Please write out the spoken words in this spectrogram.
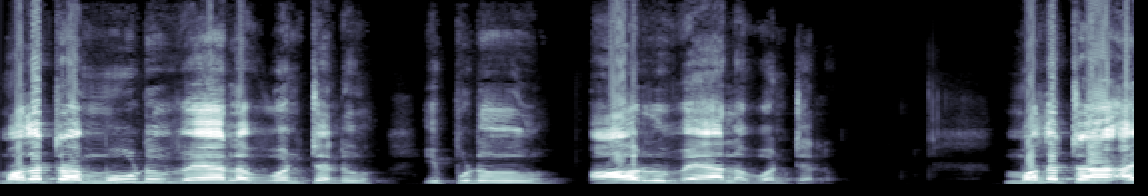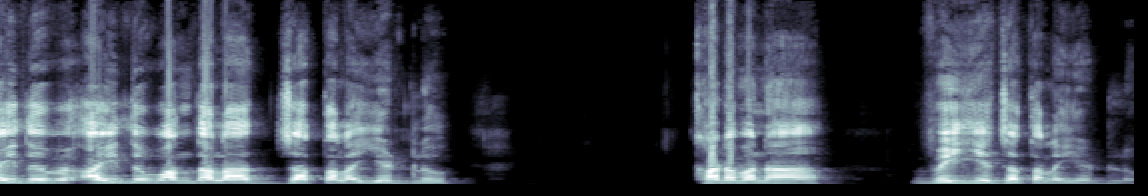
మొదట మూడు వేల ఒంటెలు ఇప్పుడు ఆరు వేల ఒంటెలు. మొదట ఐదు ఐదు వందల జతల ఎడ్లు కడమన వెయ్యి జతల ఎడ్లు.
